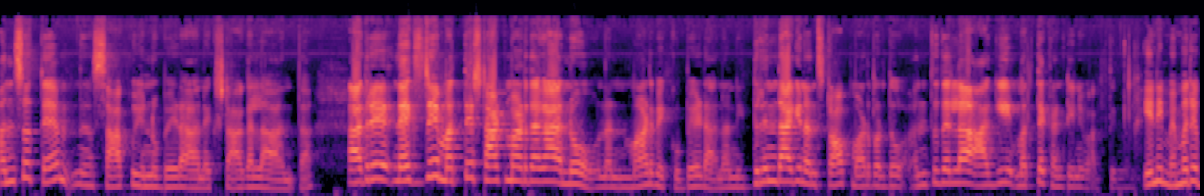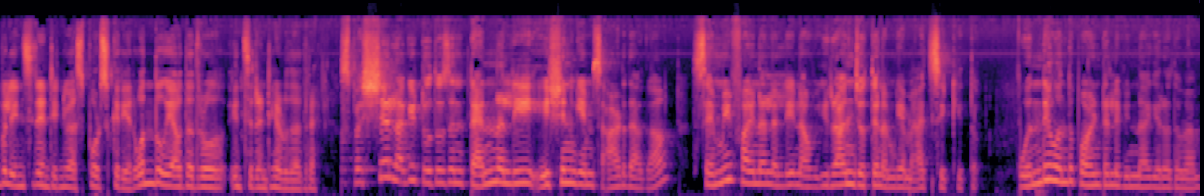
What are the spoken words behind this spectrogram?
ಅನಿಸುತ್ತೆ ಅನ್ಸುತ್ತೆ ಸಾಕು, ಇನ್ನು ಬೇಡ ನೆಕ್ಸ್ಟ್ ಆಗಲ್ಲ ಅಂತ. ಆದ್ರೆ ನೆಕ್ಸ್ಟ್ ಡೇ ಮತ್ತೆ ಸ್ಟಾರ್ಟ್ ಮಾಡಿದಾಗ ನೋ ನಾನು ಮಾಡಬೇಕು ಬೇಡ. ನಾನು ಇದರಿಂದಾಗಿ ನಾನು ಸ್ಟಾಪ್ ಮಾಡಬಾರ್ದು. ಅಂಥದ್ದೆಲ್ಲ ಆಗಿ ಮತ್ತೆ ಕಂಟಿನ್ಯೂ ಆಗ್ತೀನಿ any memorable incident in your sports career ಒಂದು ಯಾವುದಾದ್ರೂ ಇನ್ಸಿಡೆಂಟ್ ಹೇಳೋದಾದ್ರೆ. ಸ್ಪೆಷಲ್ ಆಗಿ ಟೂ ತೌಸಂಡ್ ಟೆನ್ನಲ್ಲಿ ಏಷ್ಯನ್ ಗೇಮ್ಸ್ ಆಡಿದಾಗ ಸೆಮಿಫೈನಲಲ್ಲಿ ನಾವು ಇರಾನ್ ಜೊತೆ ನಮಗೆ ಮ್ಯಾಚ್ ಸಿಕ್ಕಿತ್ತು. ಒಂದೇ ಒಂದು ಪಾಯಿಂಟ್ ಅಲ್ಲಿ ವಿನ್ ಆಗಿರೋದು ಮ್ಯಾಮ್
